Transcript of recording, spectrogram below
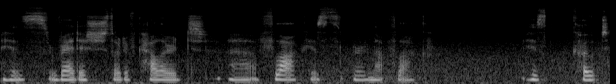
his reddish sort of colored uh, flock, his or not flock, his coat,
